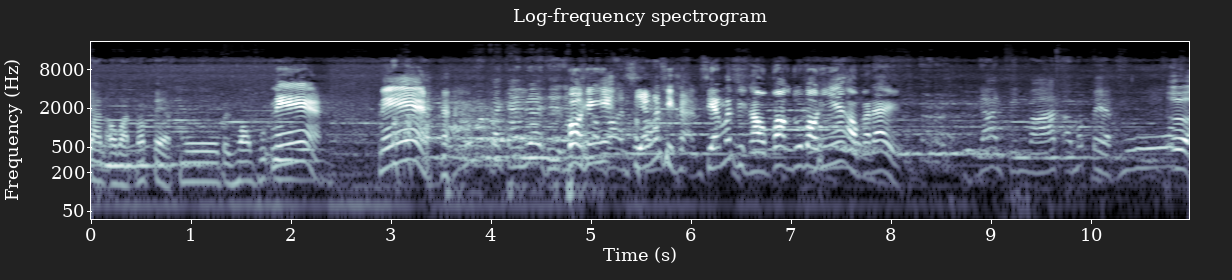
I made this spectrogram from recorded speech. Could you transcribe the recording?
ยานเอาวัดมาแปดมูเป็นห้องผู้นี่ นี่ไปไกลเรื่อยบอกอย่างงี้เสียงมันสิเข้าเสียงมันสิเข่ากล้องอยู่บอกอย่างงี้เอาก็ได้ ย่านเป็นวัดเอามาแปดมูเออ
